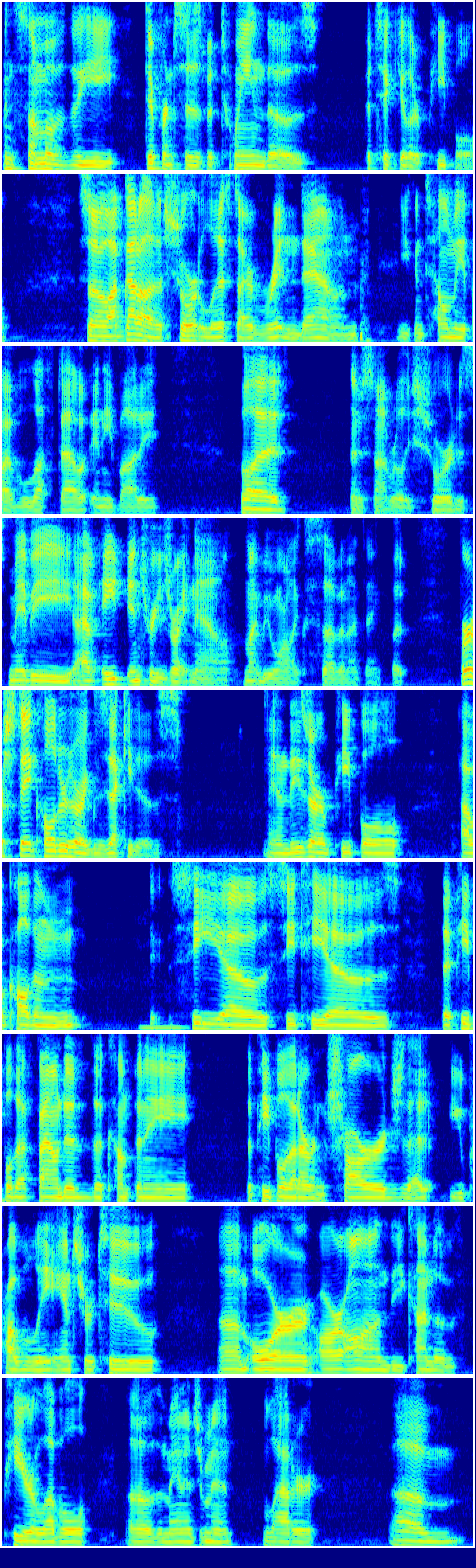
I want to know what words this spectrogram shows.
and some of the differences between those particular people. So I've got a short list I've written down. You can tell me if I've left out anybody, but it's not really short. It's maybe I have eight entries right now. Might be more like seven, I think. But first, stakeholders are executives, and these are people I would call them CEOs, CTOs, the people that founded the company, the people that are in charge that you probably answer to um, or are on the kind of peer level of the management ladder. Um,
